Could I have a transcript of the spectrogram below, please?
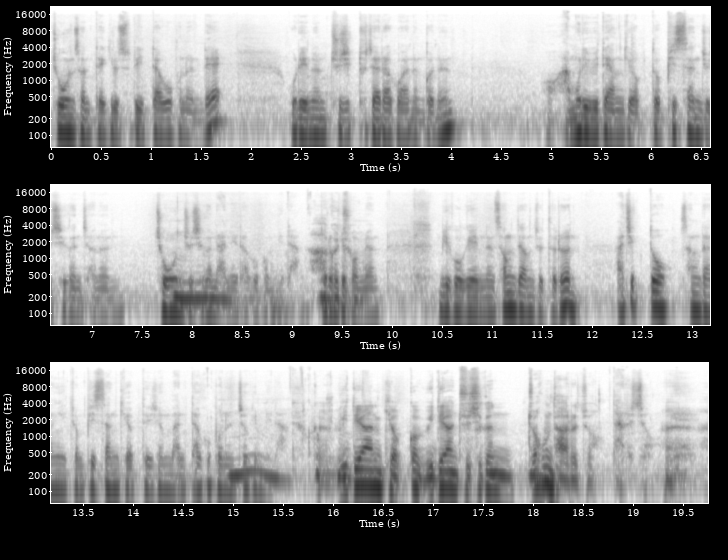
좋은 선택일 수도 있다고 보는데 우리는 주식 투자라고 하는 거는 어, 아무리 위대한 기업도 비싼 주식은 저는 좋은 음. 주식은 아니라고 봅니다. 아, 그렇게 그렇죠. 보면 미국에 있는 성장주들은 아직도 상당히 좀 비싼 기업들이 좀 많다고 보는 음. 쪽입니다. 그 위대한 기업과 위대한 주식은 조금 다르죠. 다르죠. 네. 예.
